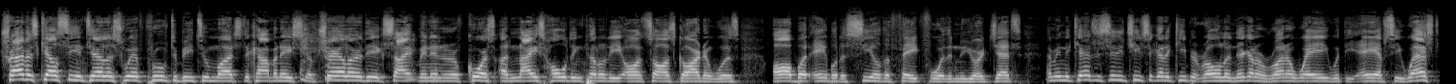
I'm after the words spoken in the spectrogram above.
Travis Kelce and Taylor Swift proved to be too much. The combination of trailer, the excitement, and of course a nice holding penalty on Sauce Gardner was all but able to seal the fate for the New York Jets. I mean, the Kansas City Chiefs are going to keep it rolling. They're going to run away with the AFC West.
